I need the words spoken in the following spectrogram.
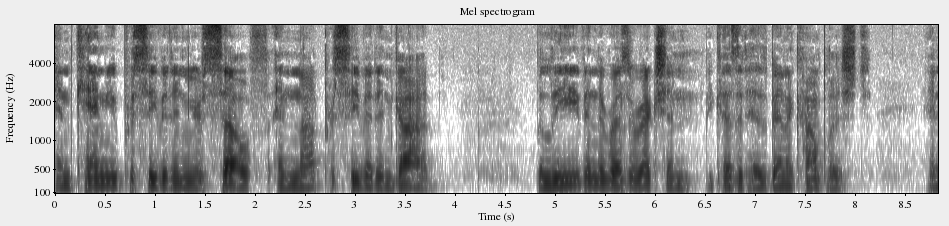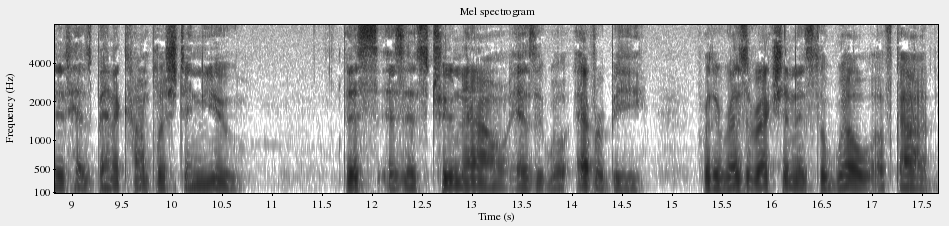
And can you perceive it in yourself and not perceive it in God? Believe in the resurrection because it has been accomplished, and it has been accomplished in you. This is as true now as it will ever be, for the resurrection is the will of God,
